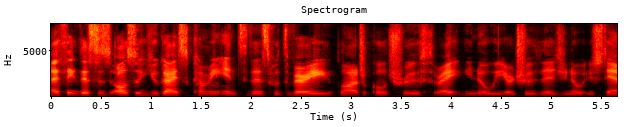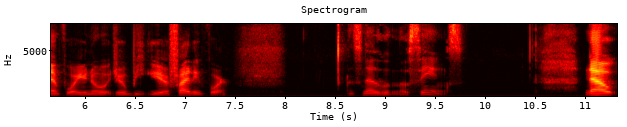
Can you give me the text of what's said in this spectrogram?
I think this is also you guys coming into this with very logical truth, right? You know what your truth is, you know what you stand for, you know what you're, you're fighting for. It's another one of those things. Now,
